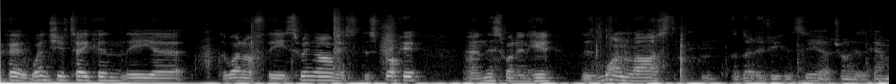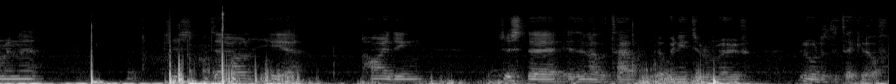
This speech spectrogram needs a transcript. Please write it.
Okay, once you've taken the uh, the one off the swing arm next to the sprocket and this one in here, there's one last, I don't know if you can see it, I'll try and get the camera in there, just down here, hiding just there is another tab that we need to remove in order to take it off.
